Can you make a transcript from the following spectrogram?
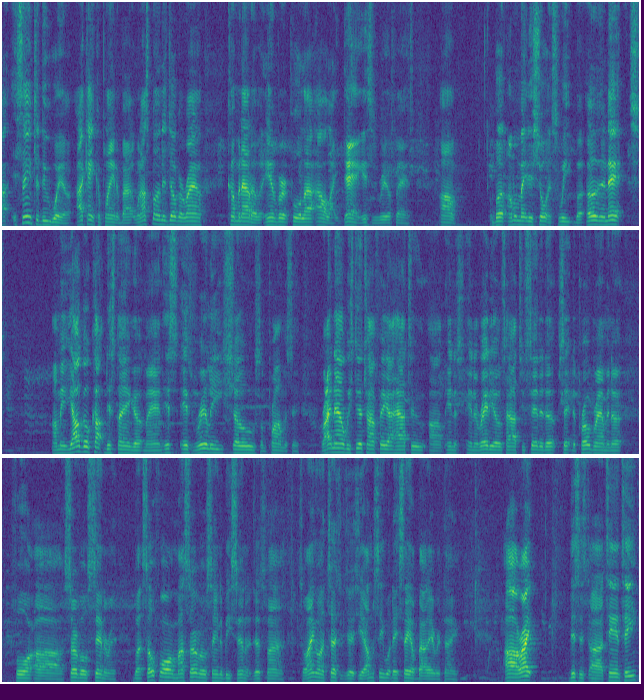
I, it seemed to do well. I can't complain about it. When I spun this joker around, coming out of an invert pull out, I was like, dang, this is real fast. Um, but I'm gonna make this short and sweet. But other than that, I mean, y'all go cop this thing up, man. It's it's really shows some promising. Right now, we still trying to figure out how to um, in the in the radios how to set it up, set the programming up for uh, servo centering. But so far, my servos seem to be centered just fine. So I ain't gonna touch it just yet. I'm gonna see what they say about everything. All right, this is uh, TNT.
